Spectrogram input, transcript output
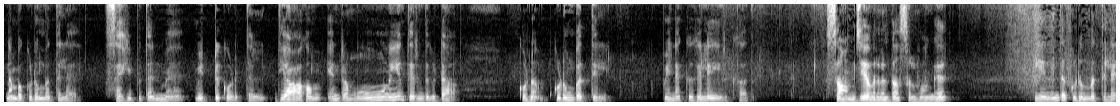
நம்ம குடும்பத்தில் சகிப்புத்தன்மை விட்டு கொடுத்தல் தியாகம் என்ற மூணையும் தெரிந்துக்கிட்டால் குணம் குடும்பத்தில் பிணக்குகளே இருக்காது. சாம்ஜி அவர்கள் தான் சொல்லுவாங்க எந்த குடும்பத்தில்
